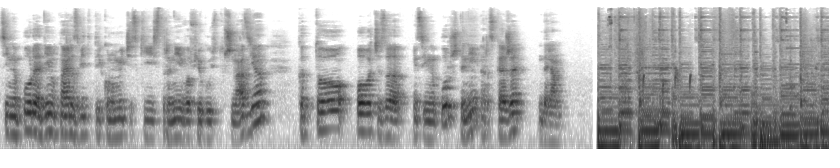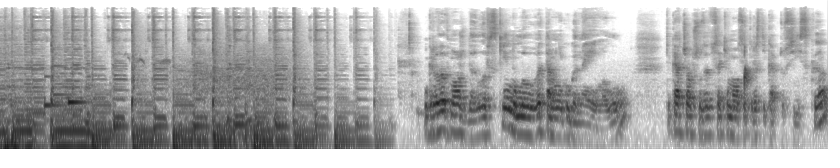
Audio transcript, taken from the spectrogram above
Сингапур е един от най-развитите економически страни в Юго-Источна Азия, като повече за Сингапур ще ни разкаже Делян. Градът може да е лъвски, но лъвове там никога не е имало. Така че общо взето всеки може да се кръсти както си иска.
